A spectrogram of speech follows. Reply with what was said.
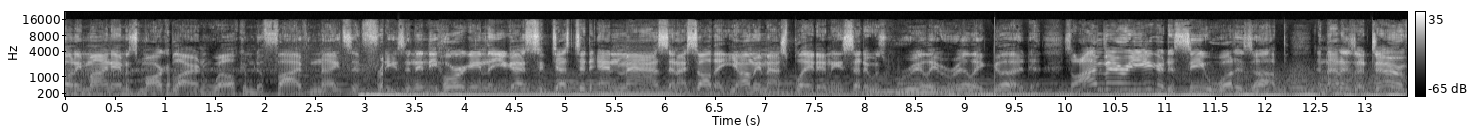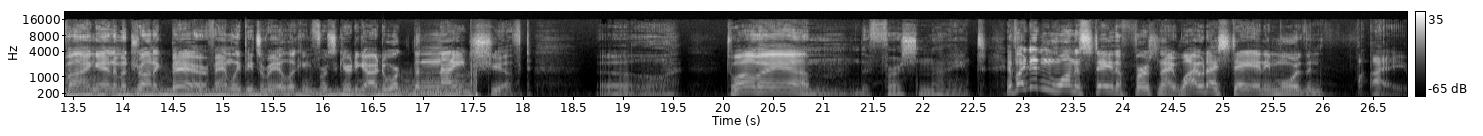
everybody. My name is Markiplier, and welcome to Five Nights at Freddy's, an indie horror game that you guys suggested en masse. And I saw that Yamimash played it, and he said it was really, really good. So I'm very eager to see what is up. And that is a terrifying animatronic bear. Family Pizzeria looking for a security guard to work the night shift. Oh. 12 a.m. The first night. If I didn't want to stay the first night, why would I stay any more than five?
